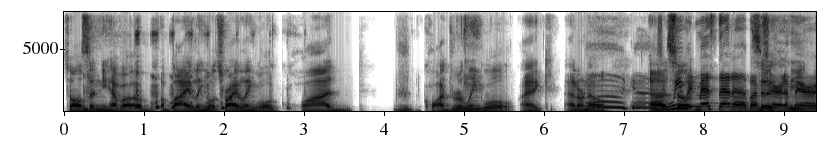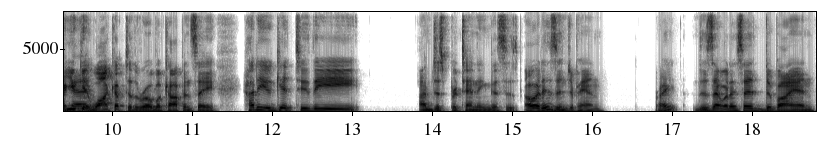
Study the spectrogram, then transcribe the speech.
So all of a sudden you have a, a, a bilingual, trilingual, quad quadrilingual. I I don't know. Oh gosh, Uh, we would mess that up. I'm So sure in America. You could walk up to the RoboCop and say, "How do you get to the?" I'm just pretending this is. Oh, it is in Japan, right? Is that what I said? Dubai and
